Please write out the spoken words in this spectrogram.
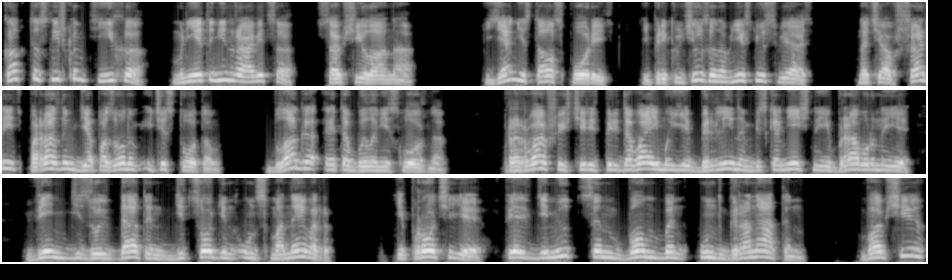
«Как-то слишком тихо, мне это не нравится», — сообщила она. Я не стал спорить и переключился на внешнюю связь, начав шарить по разным диапазонам и частотам. Благо, это было несложно. Прорвавшись через передаваемые Берлином бесконечные бравурные «Венди Зульдатен Дицоген Унс Маневр» и прочие «Фельдемютцен Бомбен und Гранатен». Вообще,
